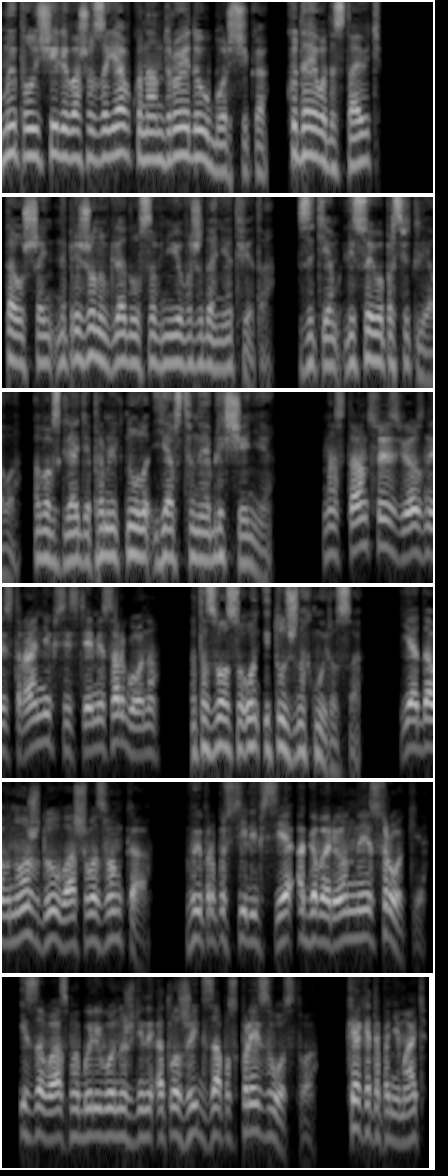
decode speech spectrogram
«Мы получили вашу заявку на андроида-уборщика. Куда его доставить?» Таушень напряженно вглядывался в нее в ожидании ответа. Затем лицо его просветлело, а во взгляде промелькнуло явственное облегчение. «На станцию «Звездный странник» в системе Саргона», — отозвался он и тут же нахмурился. «Я давно жду вашего звонка. Вы пропустили все оговоренные сроки. Из-за вас мы были вынуждены отложить запуск производства. Как это понимать?»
